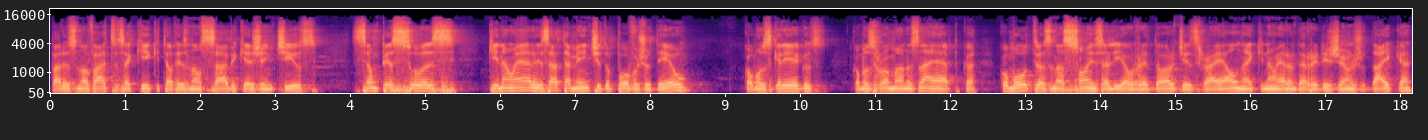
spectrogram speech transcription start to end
Para os novatos aqui que talvez não sabem que é gentios, são pessoas que não eram exatamente do povo judeu, como os gregos, como os romanos na época, como outras nações ali ao redor de Israel, né, que não eram da religião judaica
